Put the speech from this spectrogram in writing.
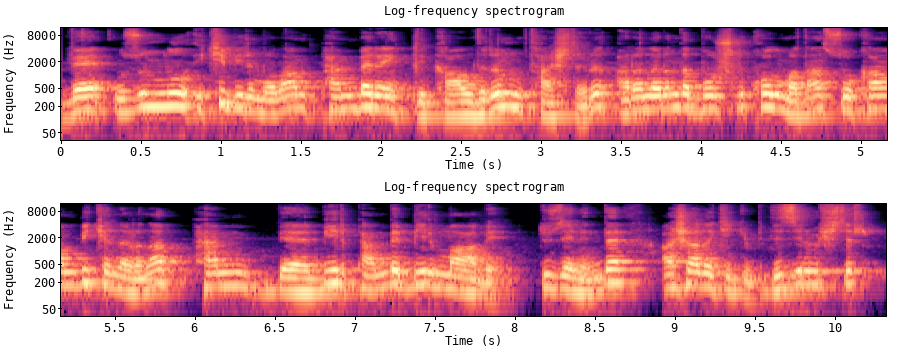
ve uzunluğu 2 birim olan pembe renkli kaldırım taşları aralarında boşluk olmadan sokağın bir kenarına pembe, bir pembe bir mavi düzeninde aşağıdaki gibi dizilmiştir.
